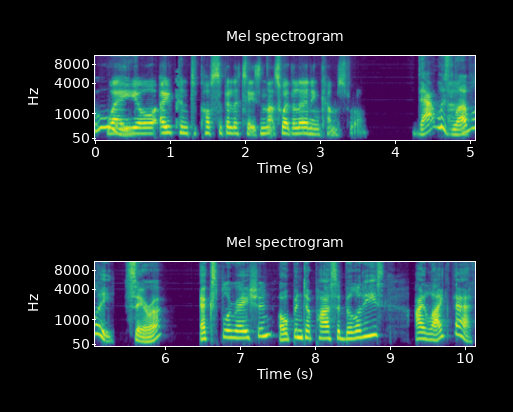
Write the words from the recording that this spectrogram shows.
Ooh. where you're open to possibilities and that's where the learning comes from. That was um, lovely sarah. Exploration open to possibilities. I like that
